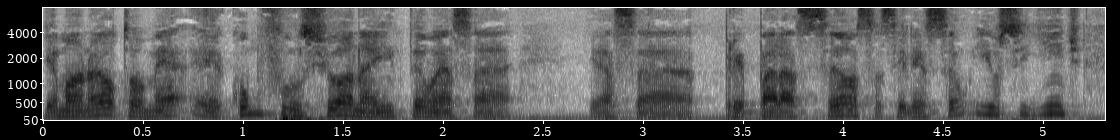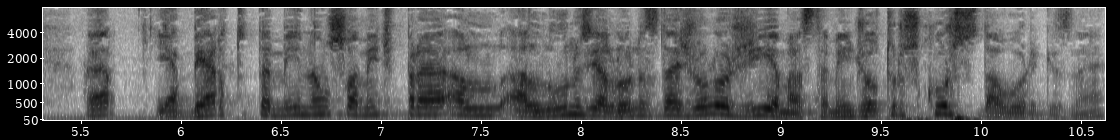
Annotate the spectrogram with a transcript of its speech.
Emanuel Tomé, é, como funciona então essa essa preparação, essa seleção. E o seguinte, é aberto também não somente para alunos e alunas da geologia, mas também de outros cursos da URGS, né?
